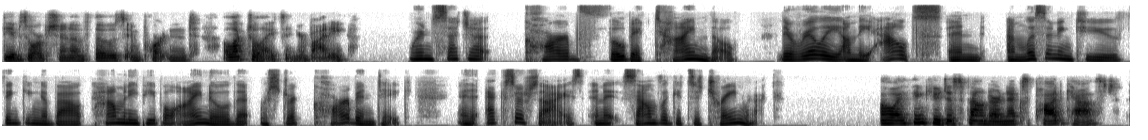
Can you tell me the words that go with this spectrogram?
the absorption of those important electrolytes in your body. We're in such a carb phobic time though. They're really on the outs and I'm listening to you thinking about how many people I know that restrict carb intake and exercise, and it sounds like it's a train wreck. Oh, I think you just found our next podcast.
